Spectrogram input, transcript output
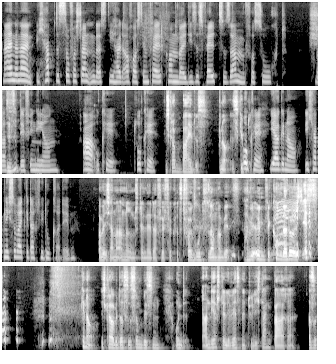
nein, nein, nein. Ich habe das so verstanden, dass die halt auch aus dem Feld kommen, weil dieses Feld zusammen versucht, was zu Mhm. definieren. Ah, okay. Okay. Ich glaube beides. Genau, es gibt, Okay. Ja, genau. Ich habe nicht so weit gedacht wie du gerade eben. aber ich an einer anderen Stelle dafür verkürzt voll gut zusammen haben wir, haben wir irgendwie kommen dadurch. Yes! Genau, ich glaube, das ist so ein bisschen. Und an der Stelle wäre es natürlich dankbarer. Also,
